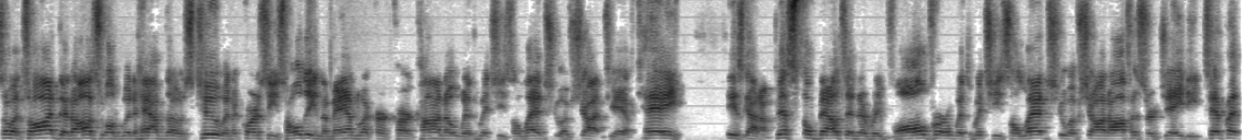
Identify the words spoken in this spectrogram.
So it's odd that Oswald would have those too. And of course, he's holding the Mannlicher Carcano with which he's alleged to have shot JFK. He's got a pistol belt and a revolver with which he's alleged to have shot Officer J.D. Tippit.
